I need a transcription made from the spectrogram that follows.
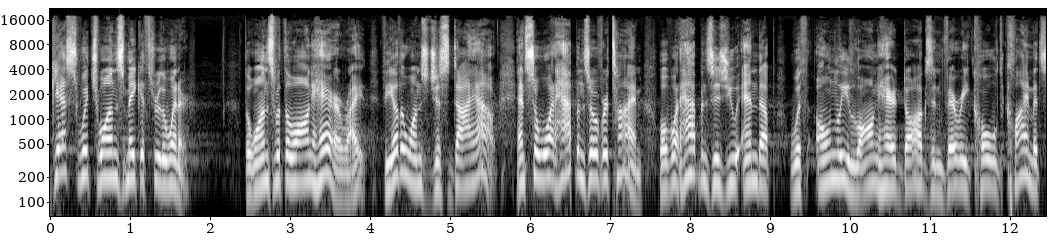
Guess which ones make it through the winter? The ones with the long hair, right? The other ones just die out. And so, what happens over time? Well, what happens is you end up with only long haired dogs in very cold climates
